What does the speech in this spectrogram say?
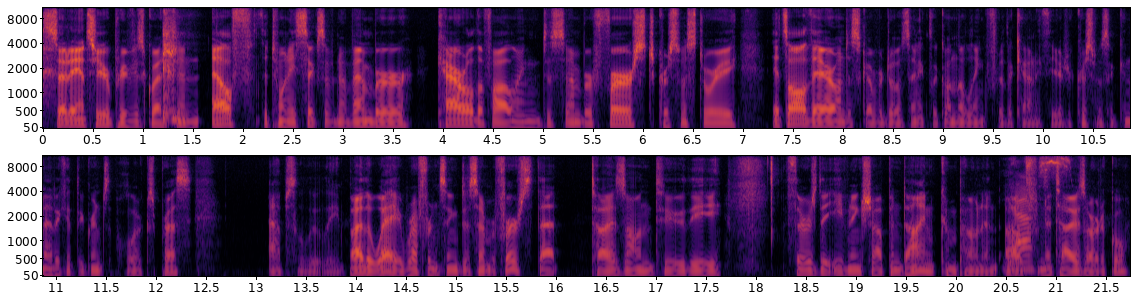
So to answer your previous question, Elf, the 26th of November, Carol, the following December 1st, Christmas Story. It's all there on Discover Doylestown. You click on the link for the County Theater, Christmas in Connecticut, The Grinch, The Polar Express. Absolutely. By the way, referencing December 1st, that ties on to the Thursday evening shop and dine component Yes. of Natalia's article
